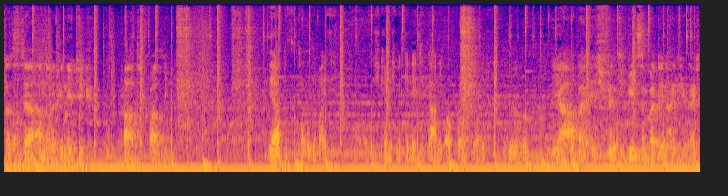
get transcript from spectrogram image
Das ist der andere Genetik-Part quasi. Ja, das kann, also weiß ich nicht genau. Also ich kenne mich mit Genetik gar nicht aus, weil ich die auch nicht höre. Ja, aber ich finde die Beats sind bei denen eigentlich recht,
